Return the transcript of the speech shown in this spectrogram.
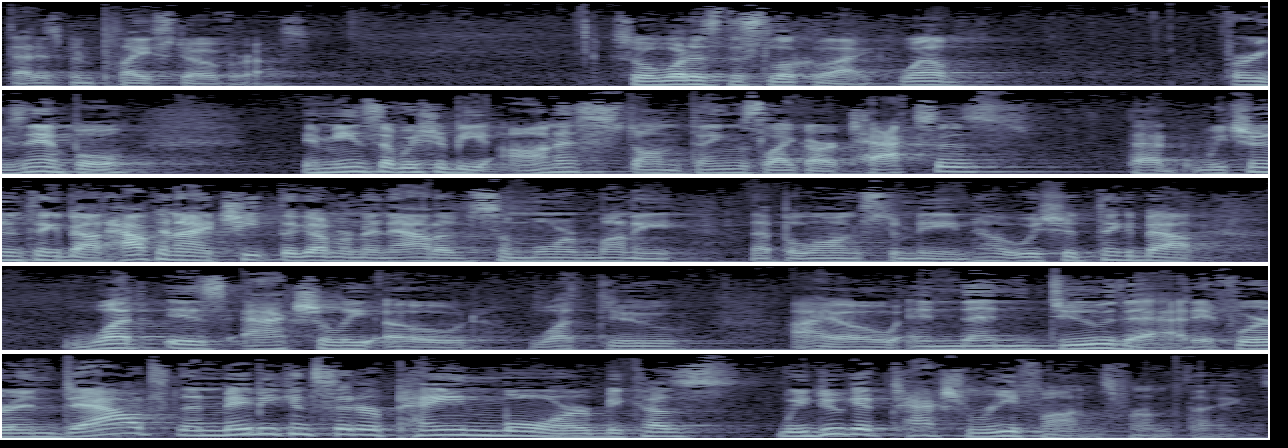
that has been placed over us. So, what does this look like? Well, for example, it means that we should be honest on things like our taxes, that we shouldn't think about how can I cheat the government out of some more money that belongs to me. No, we should think about what is actually owed. What do I owe? And then do that. If we're in doubt, then maybe consider paying more because we do get tax refunds from things.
